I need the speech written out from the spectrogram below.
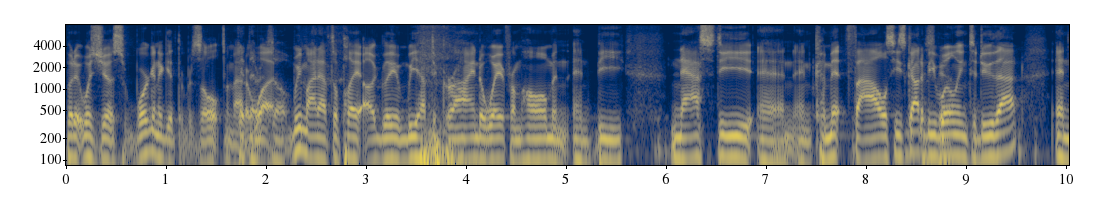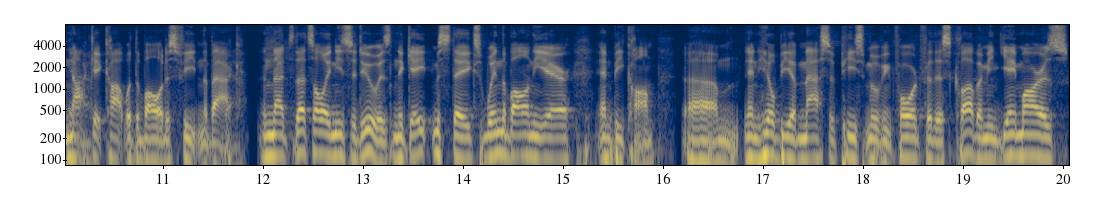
but it was just we're going to get the result no matter what. result. We might have to play ugly, and we have to grind away from home and, and be nasty and and commit fouls. He's got to be willing to do that and not get caught with the ball at his feet in the back. And that's that's all he needs to do is negate mistakes, win the ball in the air, and be calm. Um, and he'll be a massive piece moving forward for this club. I mean, Yeimar is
